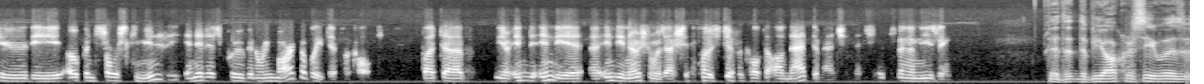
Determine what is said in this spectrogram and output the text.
to the open source community, and it has proven remarkably difficult. But uh, you know, in India, uh, Indian Ocean was actually the most difficult on that dimension. It's, it's been amusing. The, the, the bureaucracy was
